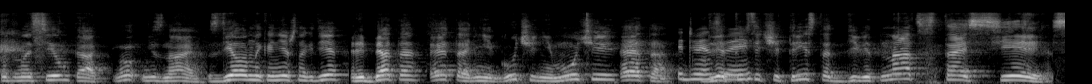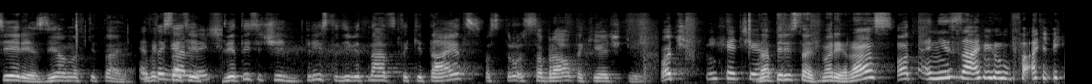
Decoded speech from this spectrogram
Тут носил. Так, ну, не знаю. Сделаны, конечно, где? Ребята, это не Гуччи, не Мучи. Это Advanced Way. 2319 серия. Серия сделана в Китае. Это кстати, garbage. 2319 китаец постро- собрал такие очки. Хочешь? Не хочу. Да перестань, смотри. Раз. Вот. Они сами упали.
